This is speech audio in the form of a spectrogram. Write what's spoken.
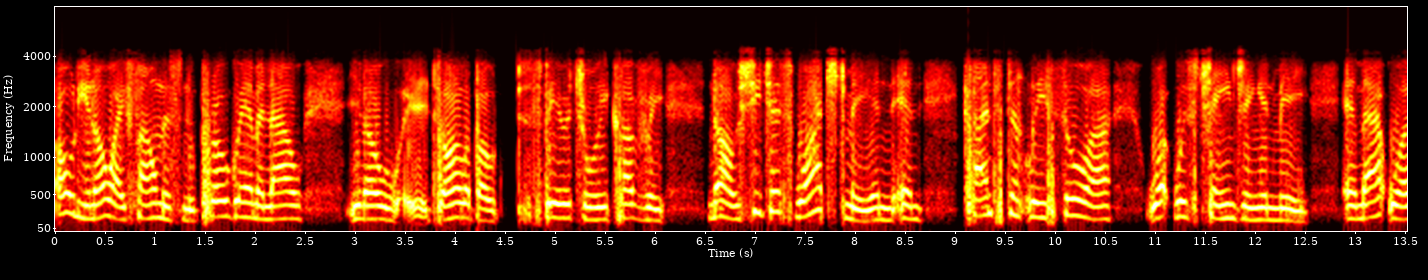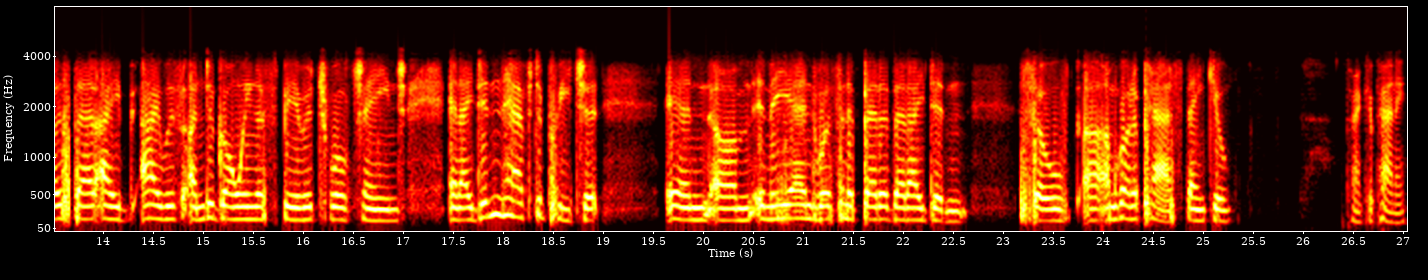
"Oh, you know, I found this new program and now, you know, it's all about spiritual recovery." No, she just watched me and and constantly saw what was changing in me, and that was that I I was undergoing a spiritual change, and I didn't have to preach it. And um in the end, wasn't it better that I didn't? So uh, I'm going to pass. Thank you. Thank you, Penny.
